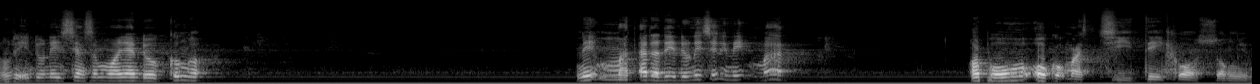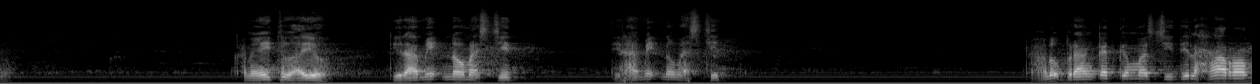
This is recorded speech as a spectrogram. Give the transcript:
Di Indonesia semuanya dukung kok. Nikmat ada di Indonesia ini nikmat. Apa oh, kok masjid kosong itu? Karena itu ayo diramik no masjid no masjid. Kalau berangkat ke Masjidil Haram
